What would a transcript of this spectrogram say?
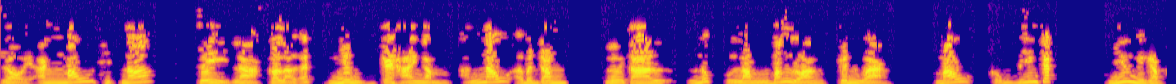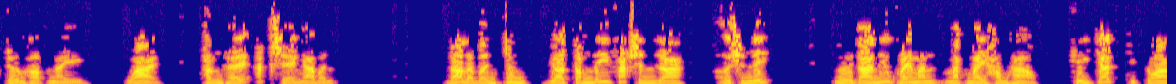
rồi ăn máu thịt nó, tuy là có lợi ích nhưng cái hại ngầm ẩn nấu ở bên trong, người ta lúc lòng bấn loạn kinh hoàng, máu cũng biến chất. Nếu như gặp trường hợp này hoài thân thể ắt sẽ ngã bệnh. Đó là bệnh chung do tâm lý phát sinh ra ở sinh lý. Người ta nếu khỏe mạnh, mặt mày hồng hào, khi chết thì toàn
